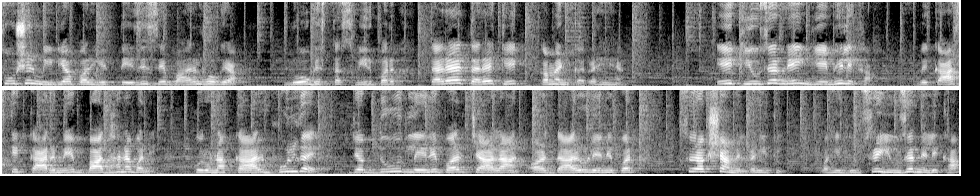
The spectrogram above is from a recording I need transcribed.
सोशल मीडिया पर यह तेज़ी से वायरल हो गया। लोग इस तस्वीर पर तरह तरह के कमेंट कर रहे हैं। एक यूज़र ने ये भी लिखा, विकास के कार्य में बाधा न बने, कोरोना काल भूल गए, जब दूध लेने पर चालान और दारू लेने पर सुरक्षा मिल रही थी। वहीं दूसरे यूज़र ने लिखा,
